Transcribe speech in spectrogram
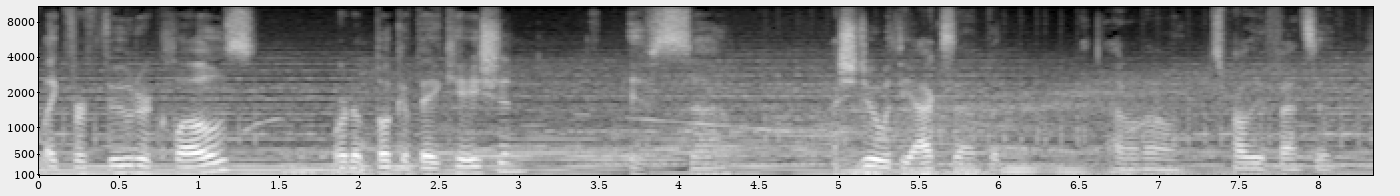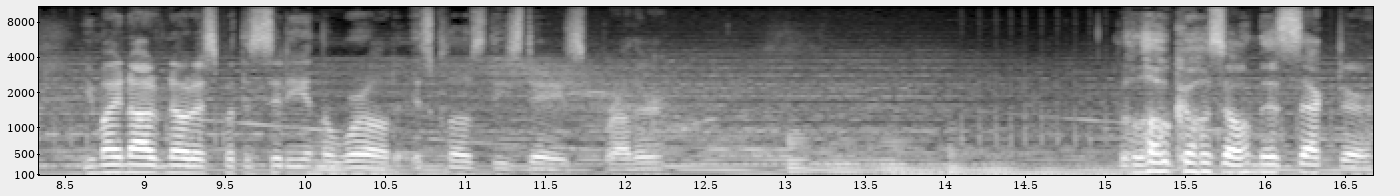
like for food or clothes? Or to book a vacation? If so, I should do it with the accent, but I don't know. It's probably offensive. You might not have noticed, but the city in the world is closed these days, brother. The locals own this sector,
